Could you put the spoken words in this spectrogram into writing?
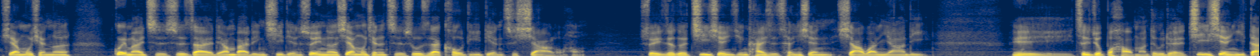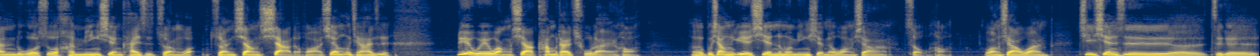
现在目前呢，柜买指是在两百零七点，所以呢，现在目前的指数是在扣底点之下了哈，所以这个季线已经开始呈现下弯压力。诶、哎，这就不好嘛，对不对？季线一旦如果说很明显开始转弯转向下的话，现在目前还是略微往下，看不太出来哈。呃，不像月线那么明显的往下走哈，往下弯。季线是、呃、这个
